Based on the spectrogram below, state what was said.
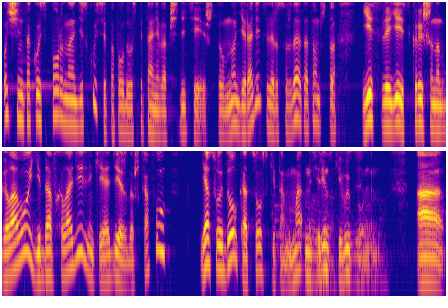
очень такой спорная дискуссия по поводу воспитания вообще детей, что многие родители рассуждают о том, что если есть крыша над головой, еда в холодильнике и одежда в шкафу, я свой долг отцовский, там, ма- материнский Ну да, выполнен. сделано. А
